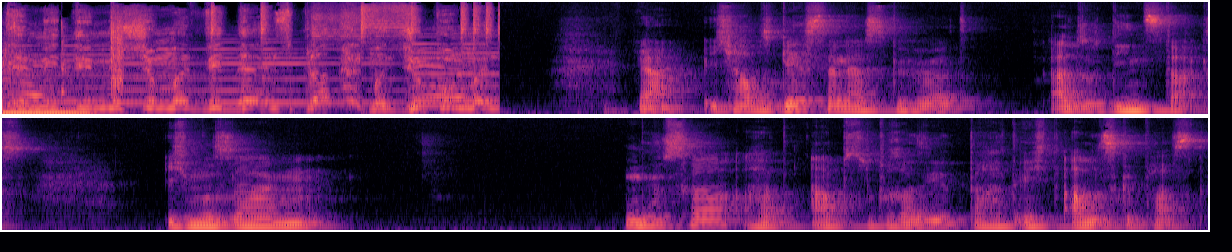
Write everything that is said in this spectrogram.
Dreh mir die Mische mal wieder ins Blatt. Mein Jupp und mein. Ja, ich habe es gestern erst gehört. Also dienstags. Ich muss sagen, Musa hat absolut rasiert. Da hat echt alles gepasst.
